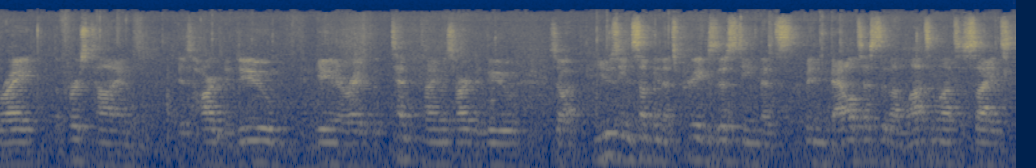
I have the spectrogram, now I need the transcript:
right the first time is hard to do, getting it right the tenth time is hard to do. So using something that's pre-existing, that's been battle tested on lots and lots of sites,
